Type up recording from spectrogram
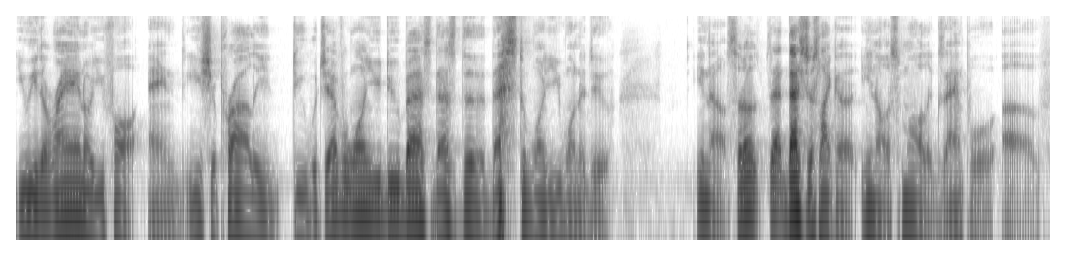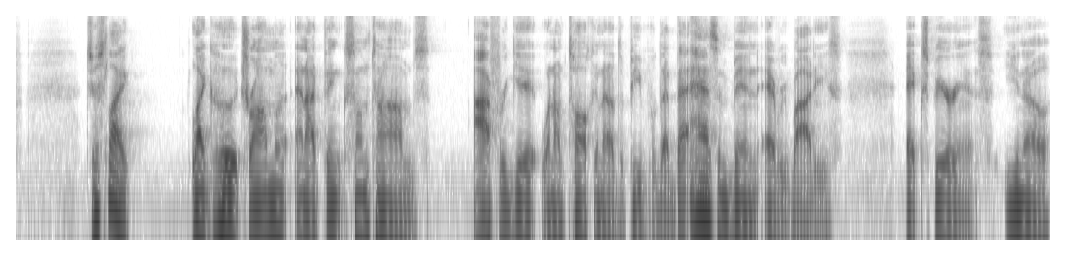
you either ran or you fought. And you should probably do whichever one you do best. That's the that's the one you want to do you know. So that that's just like a you know a small example of just like like hood trauma. And i think sometimes i forget when i'm talking to other people that that hasn't been everybody's experience you know.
